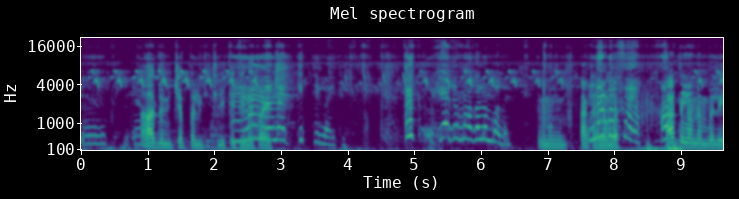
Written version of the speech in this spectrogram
हम्म. आधुनिक चप्पल घेतली किती नाही, किती माग लंबल आहे. मग अकरा नंबर अकला नंबर आहे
